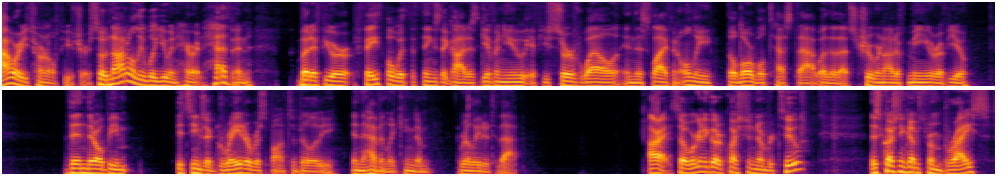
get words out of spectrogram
our eternal future. So not only will you inherit heaven, but if you're faithful with the things that God has given you, if you serve well in this life, and only the Lord will test that, whether that's true or not of me or of you, then there will be, it seems, a greater responsibility in the heavenly kingdom related to that. All right, so we're going to go to question number two. This question comes from Bryce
